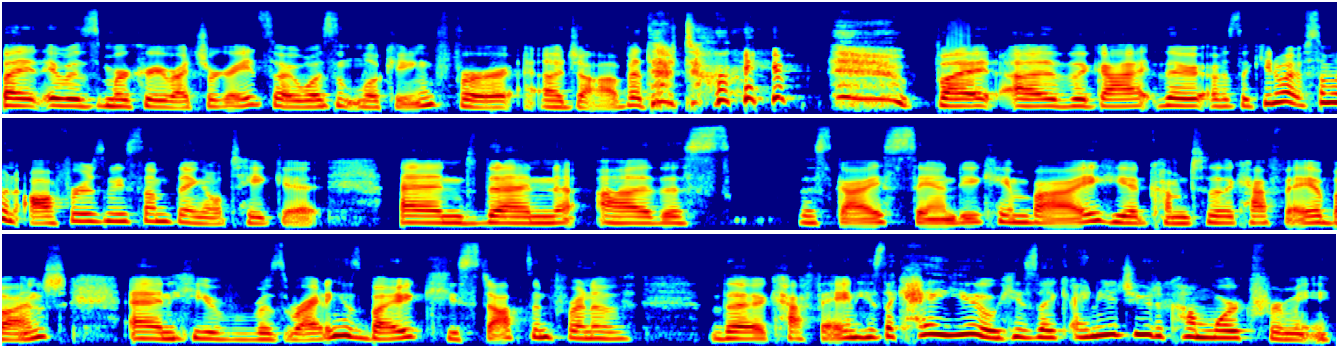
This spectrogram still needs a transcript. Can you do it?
But it was Mercury retrograde so I wasn't looking for a job at that time but uh, the guy there, I was like, you know what? If someone offers me something, I'll take it. And then uh, this this guy Sandy came by. He had come to the cafe a bunch, and he was riding his bike. He stopped in front of the cafe, and he's like, "Hey, you!" He's like, "I need you to come work for me."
